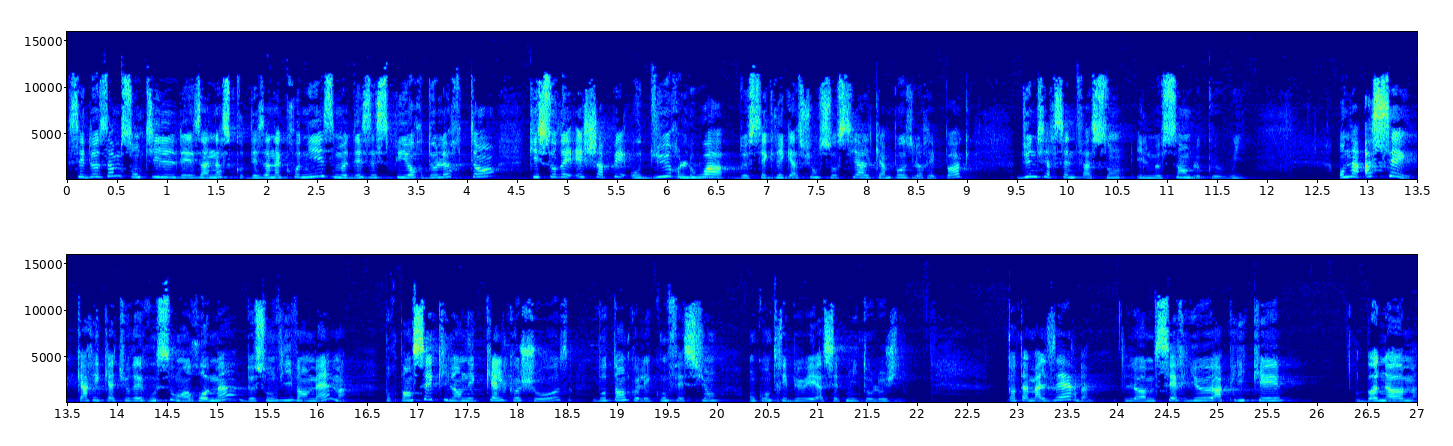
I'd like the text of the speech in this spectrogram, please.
Ces deux hommes sont-ils des, anachronismes, des esprits hors de leur temps, qui sauraient échapper aux dures lois de ségrégation sociale qu'impose leur époque? D'une certaine façon, il me semble que oui. On a assez caricaturé Rousseau en romain de son vivant même pour penser qu'il en est quelque chose, d'autant que les confessions ont contribué à cette mythologie. Quant à Malzerbe, l'homme sérieux, appliqué, bonhomme,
